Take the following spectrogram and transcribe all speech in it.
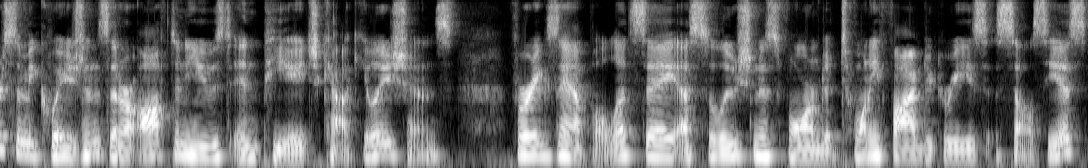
are some equations that are often used in pH calculations. For example, let's say a solution is formed at 25 degrees Celsius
